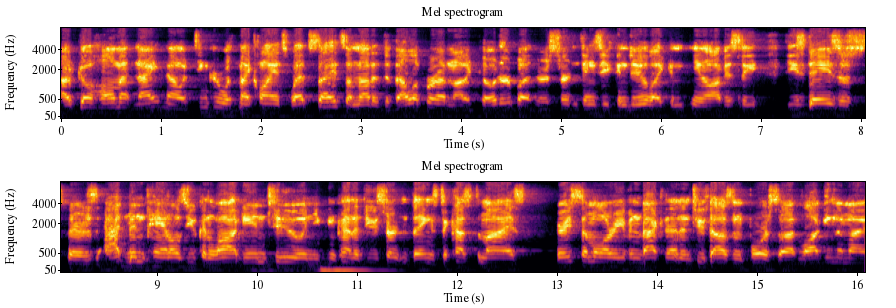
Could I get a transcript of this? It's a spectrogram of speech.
I would go home at night and I would tinker with my clients' websites. I'm not a developer, I'm not a coder, but there are certain things you can do. Like, you know, obviously these days there's, there's admin panels you can log into and you can kind of do certain things to customize. Very similar even back then in 2004. So I'd log into my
